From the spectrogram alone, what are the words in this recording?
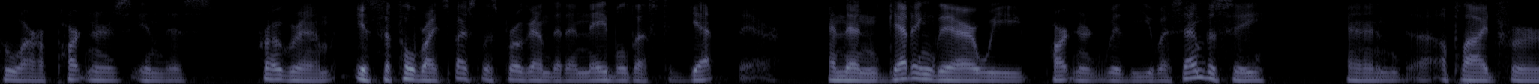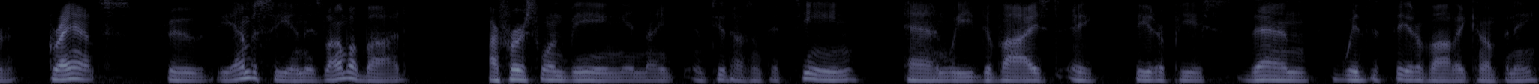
who are partners in this program. It's the Fulbright Specialist program that enabled us to get there. And then getting there, we partnered with the U.S. Embassy and uh, applied for grants through the embassy in Islamabad. Our first one being in, in 2015, and we devised a theater piece then with the Theatre Valley Company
